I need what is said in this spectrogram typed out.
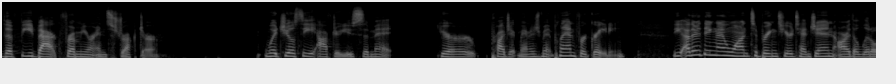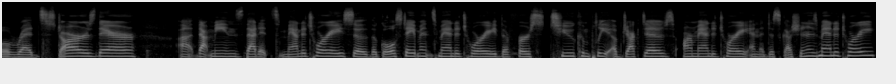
the feedback from your instructor, which you'll see after you submit your project management plan for grading. The other thing I want to bring to your attention are the little red stars there. Uh, that means that it's mandatory. So the goal statement's mandatory. The first two complete objectives are mandatory, and the discussion is mandatory.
